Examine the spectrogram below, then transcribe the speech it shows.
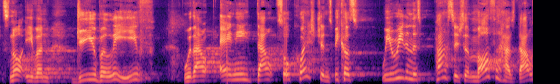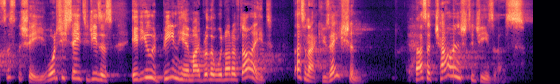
It's not even do you believe without any doubts or questions because we read in this passage that Martha has doubts, doesn't she? What did she say to Jesus? If you had been here, my brother would not have died. That's an accusation. That's a challenge to Jesus.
